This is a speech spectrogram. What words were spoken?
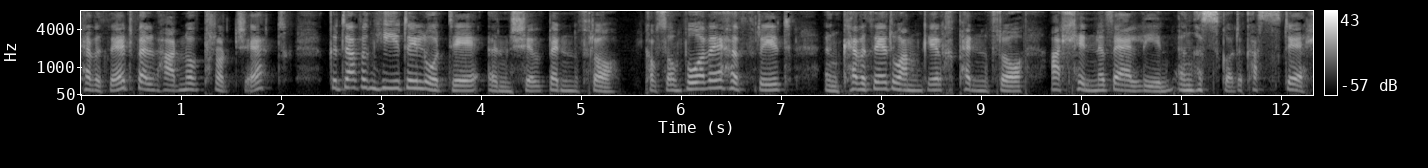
cerdded fel rhan o'r prosiect gyda fy nghyd aelodau yn Sir Benfro. Cawsom fore hyfryd yn cerdded o amgylch penfro a llyn y felin yng nghysgod y castell,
